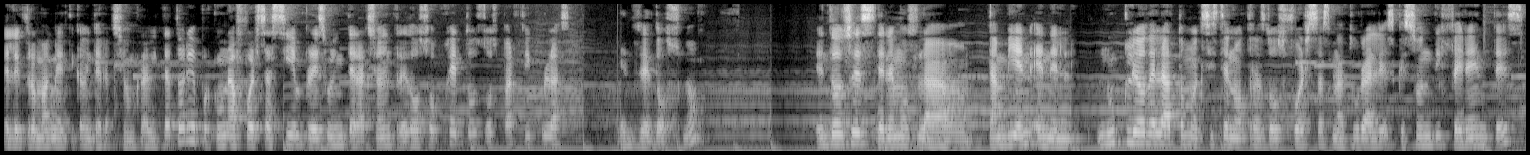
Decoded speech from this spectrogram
electromagnética o interacción gravitatoria, porque una fuerza siempre es una interacción entre dos objetos, dos partículas, entre dos, ¿no? Entonces tenemos la también en el núcleo del átomo existen otras dos fuerzas naturales que son diferentes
